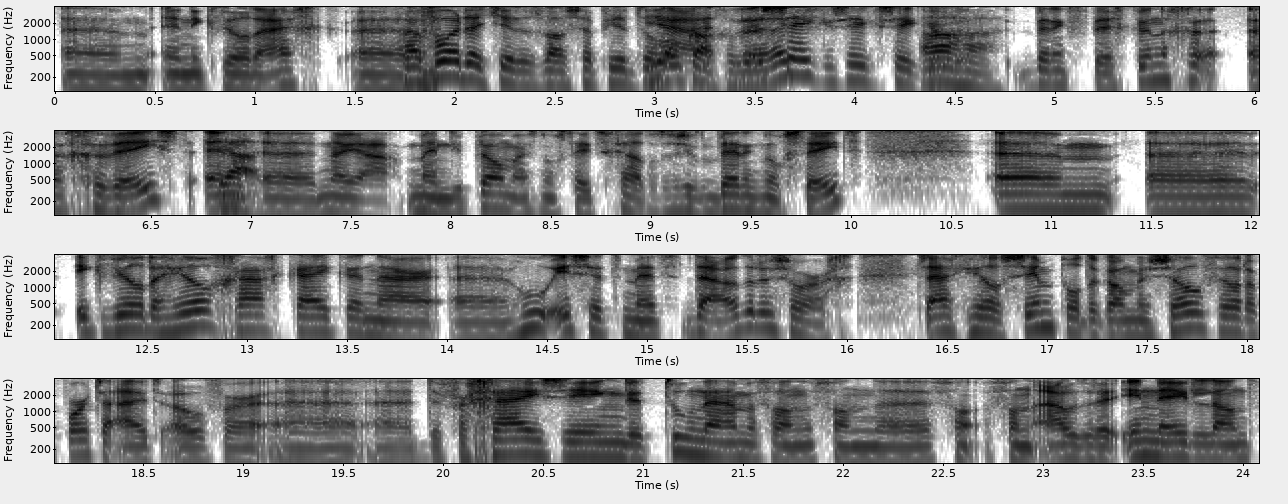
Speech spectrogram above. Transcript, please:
Ehm, en ik wilde eigenlijk... eh, maar voordat je dat was, heb je toch ja, ook al gewerkt? zeker, zeker, zeker. Aha. Ben ik verpleegkundige eh, geweest. En Ja. eh, nou ja, mijn diploma is nog steeds geldig, dus dat ben ik nog steeds. Ehm, eh, ik wilde heel graag kijken naar eh, hoe is het met de ouderenzorg. Het is eigenlijk heel simpel. Er komen zoveel rapporten uit over eh, de vergrijzing... de toename van, van, van, van ouderen in Nederland...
